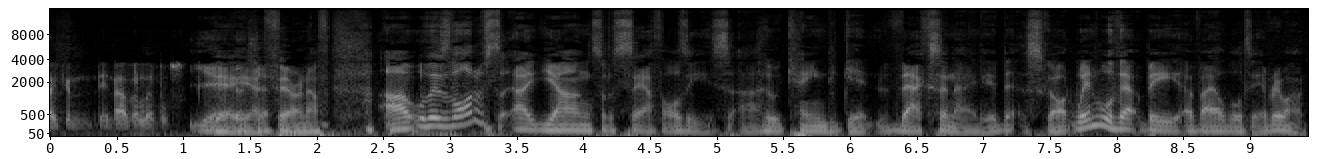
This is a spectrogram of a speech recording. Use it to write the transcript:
taken in other levels. yeah, yeah, gotcha. fair enough. Uh, well, there's a lot of uh, young sort of South Aussies uh, who are keen to get vaccinated. Scott, when will that be available to everyone?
